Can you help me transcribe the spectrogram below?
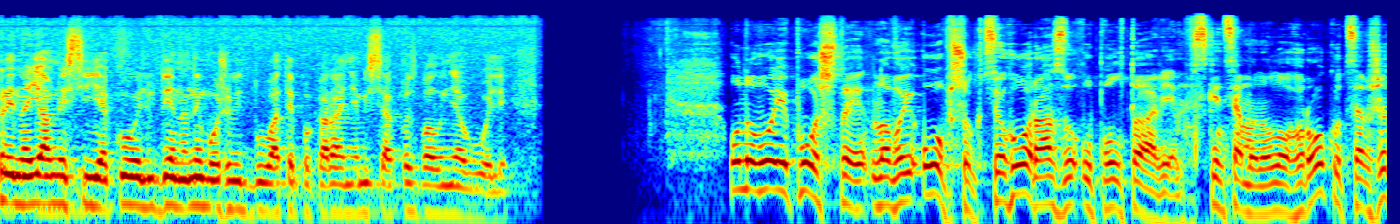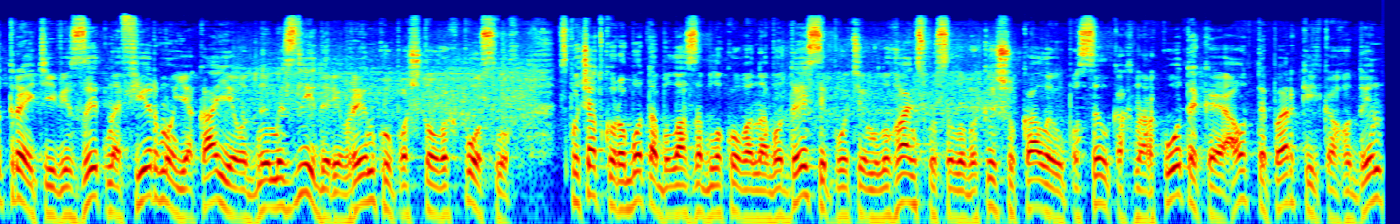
при наявності якого людина не може відбувати покарання в місцях позбавлення волі. У нової пошти новий обшук цього разу у Полтаві. З кінця минулого року це вже третій візит на фірму, яка є одним із лідерів ринку поштових послуг. Спочатку робота була заблокована в Одесі, потім в Луганську силовики шукали у посилках наркотики. А от тепер кілька годин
